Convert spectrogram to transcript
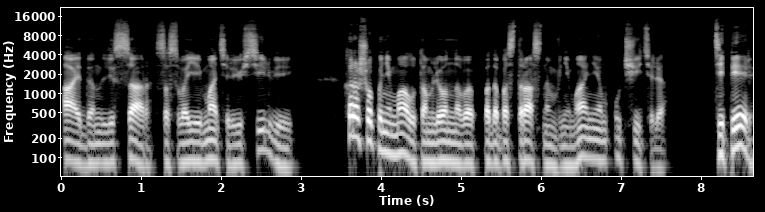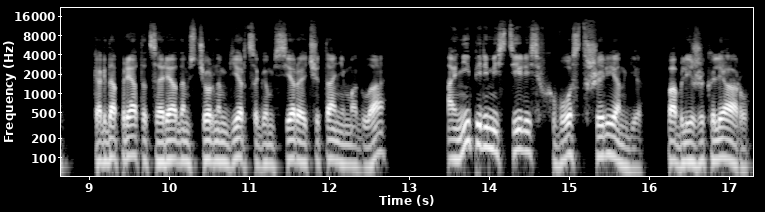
Айден Лиссар со своей матерью Сильвией, хорошо понимал утомленного подобострастным вниманием учителя. Теперь, когда прятаться рядом с черным герцогом серая чита не могла, они переместились в хвост шеренги, поближе к Лиару,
